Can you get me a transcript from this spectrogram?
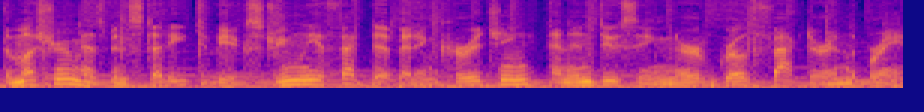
the mushroom has been studied to be extremely effective at encouraging and inducing nerve growth factor in the brain.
